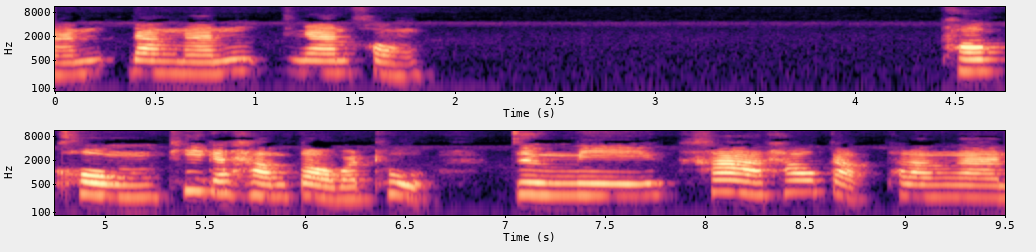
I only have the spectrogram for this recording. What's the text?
นั้น ดังนั้นงานของทอกคงที่กระทำต่อวัตถุ จึงมีค่าเท่ากับพลังงาน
